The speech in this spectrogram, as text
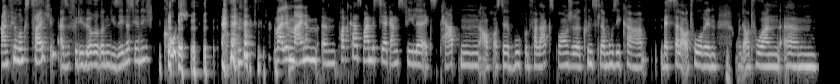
Anführungszeichen, also für die Hörerinnen, die sehen das ja nicht, Coach. Weil in meinem ähm, Podcast waren bisher ganz viele Experten, auch aus der Buch- und Verlagsbranche, Künstler, Musiker, Bestseller-Autorinnen mhm. und Autoren, ähm,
